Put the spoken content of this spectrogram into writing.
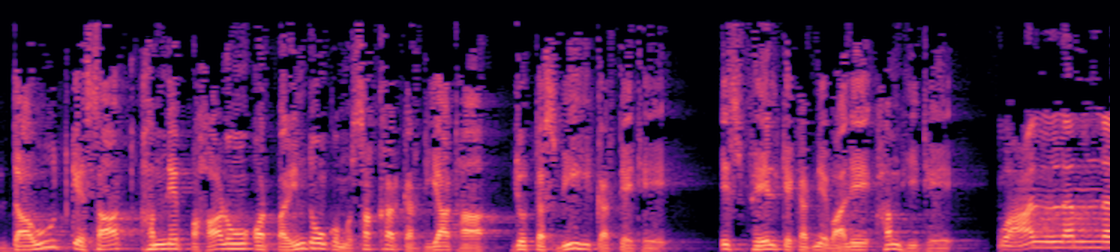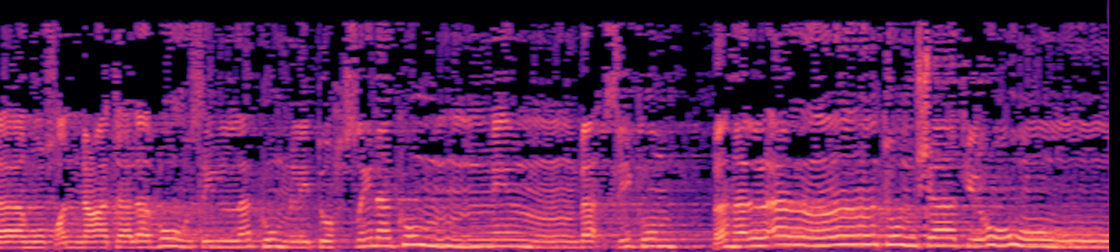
داؤد کے ساتھ ہم نے پہاڑوں اور پرندوں کو مسخر کر دیا تھا جو تسبیح کرتے تھے۔ اس فیل کے کرنے والے ہم ہی تھے۔ وَعَلَّمْنَاهُ صَنْعَةَ لَبُوسٍ لَكُمْ لِتُحْصِنَكُمْ مِنْ بَأْسِكُمْ فَهَلْ أَنْتُمْ شَاكِرُونَ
